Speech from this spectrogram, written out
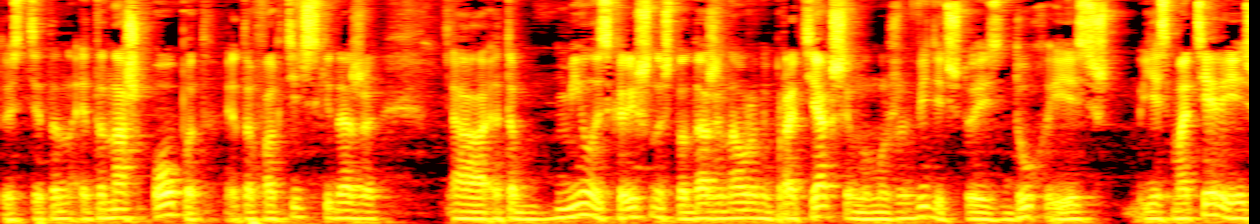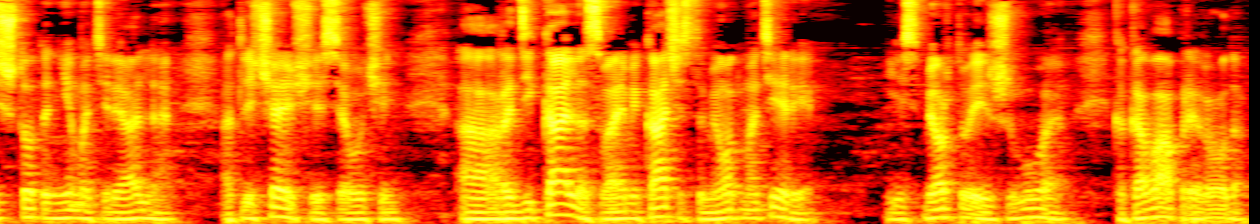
То есть это, это наш опыт, это фактически даже а, это милость Кришны, что даже на уровне протягшей мы можем видеть, что есть дух, есть, есть материя, есть что-то нематериальное, отличающееся очень а, радикально своими качествами от материи. Есть мертвое, есть живое. Какова природа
